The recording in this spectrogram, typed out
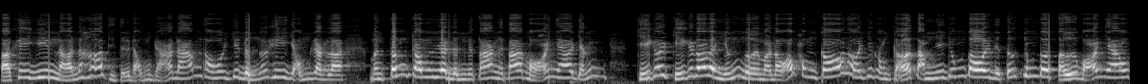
Và khi duyên nợ nó hết thì tự động rã đám thôi, chứ đừng có hy vọng rằng là mình tấn công gia đình người ta người ta bỏ nhau. Chẳng, chỉ có, chỉ cái đó là những người mà đầu óc không có thôi, chứ còn cỡ tầm như chúng tôi thì tức chúng tôi tự bỏ nhau.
